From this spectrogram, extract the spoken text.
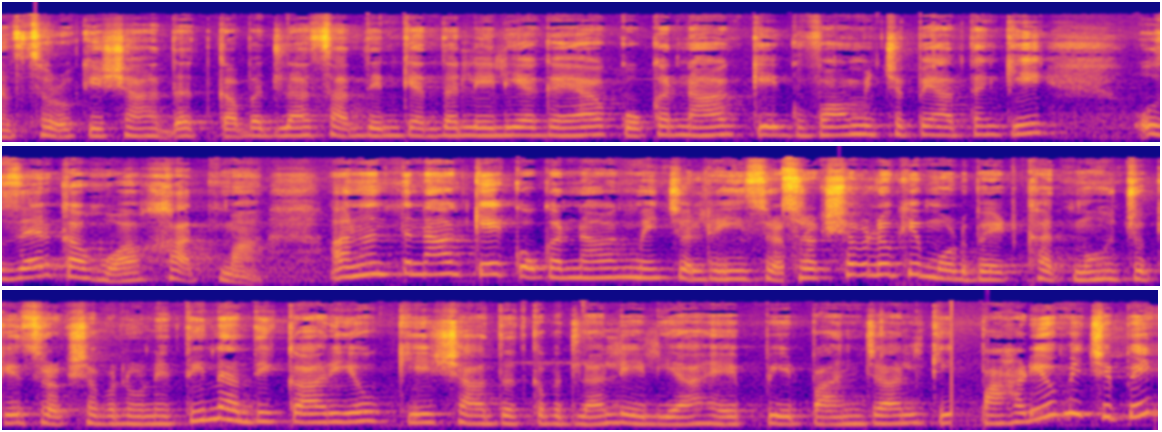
अफसरों की शहादत का बदला सात दिन के अंदर ले लिया गया। कोकरनाग के गुफाओं में छिपे आतंकी उजैर का हुआ खात्मा। अनंतनाग के कोकरनाग में चल रही सुरक्षा बलों की मुठभेड़ खत्म हो चुकी। सुरक्षा बलों ने तीन अधिकारियों की शहादत का बदला ले लिया है। पीर पांजाल की पहाड़ियों में छिपे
